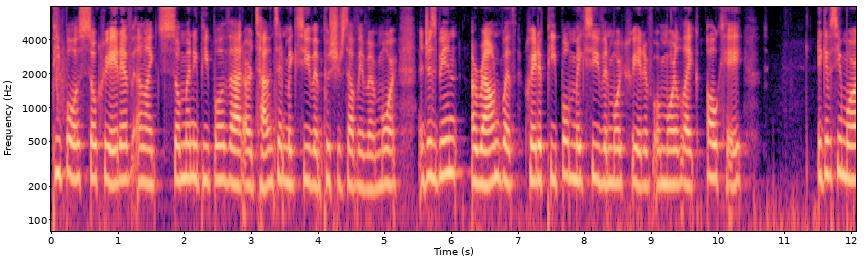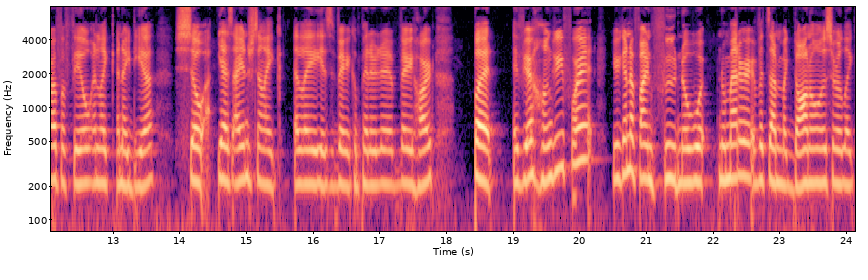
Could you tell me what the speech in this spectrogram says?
people so creative and like so many people that are talented makes you even push yourself even more and just being around with creative people makes you even more creative or more like okay it gives you more of a feel and like an idea. So yes i understand like la is very competitive very hard but if you're hungry for it you're gonna find food. No no matter if it's at mcdonald's or like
